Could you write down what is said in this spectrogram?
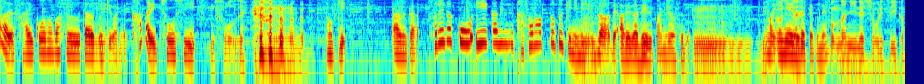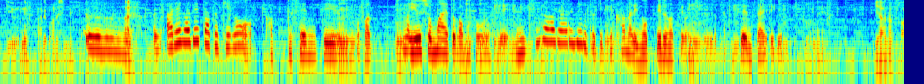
沢で最高の場所を歌う時はね、かなり調子いいそうね。うん。時。あなんかそれがこういい感じに重なった時に三沢であれが出る感じがする、うん。うん。うんまあイメージだけどね。そんなにね勝率いいかっていうねあれもあるしね。そうそうそうそう。はいはい。あれが出た時のカップ戦っていうとか、うん。まあ、優勝前とかもそうだし三沢であれ出る時ってかなり乗ってるなって感じするよね、うん全体的に。うん、そうね。いやなんか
